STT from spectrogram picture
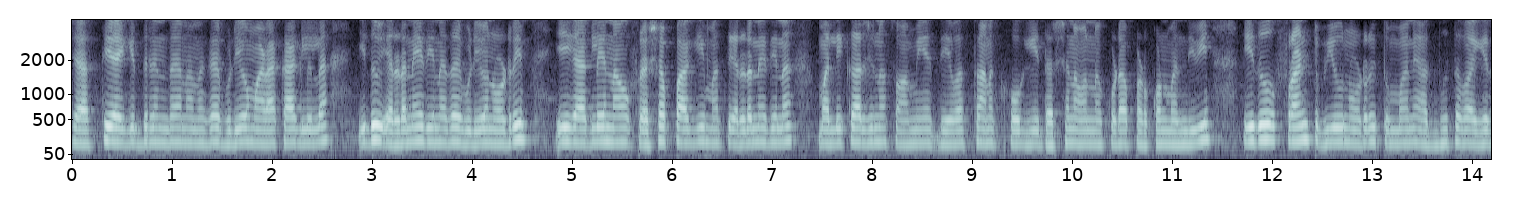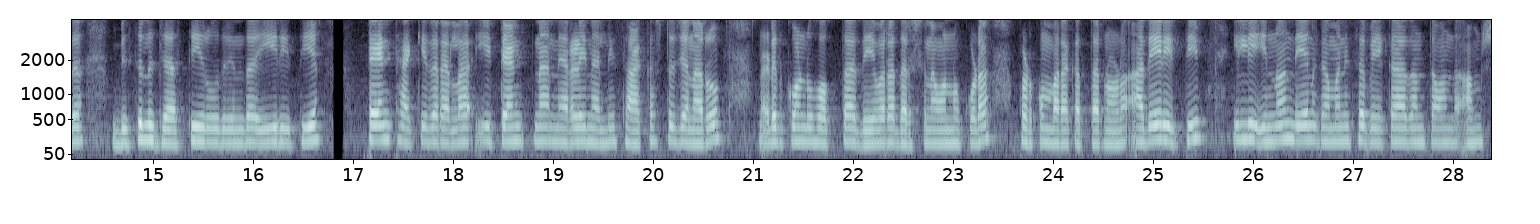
ಜಾಸ್ತಿ ಆಗಿದ್ದರಿಂದ ನನಗೆ ವಿಡಿಯೋ ಮಾಡೋಕ್ಕಾಗಲಿಲ್ಲ. ಇದು ಎರಡನೇ ದಿನದ ವಿಡಿಯೋ ನೋಡ್ರಿ. ಈಗಾಗಲೇ ನಾವು ಫ್ರೆಶ್ ಅಪ್ ಆಗಿ ಮತ್ತು ಎರಡನೇ ದಿನ ಮಲ್ಲಿಕಾರ್ಜುನ ಸ್ವಾಮಿಯ ದೇವಸ್ಥಾನಕ್ಕೆ ಹೋಗಿ ದರ್ಶನವನ್ನು ಕೂಡ ಪಡ್ಕೊಂಡು ಬಂದೀವಿ. ಇದು ಫ್ರಂಟ್ ವ್ಯೂ ನೋಡ್ರಿ ತುಂಬಾ ಅದ್ಭುತವಾಗಿದೆ. ಬಿಸಿಲು ಜಾಸ್ತಿ ಇರೋದ್ರಿಂದ ಈ ರೀತಿಯ ಟೆಂಟ್ ಹಾಕಿದಾರಲ್ಲ, ಈ ಟೆಂಟ್ನ ನೆರಳಿನಲ್ಲಿ ಸಾಕಷ್ಟು ಜನರು ನಡೆದುಕೊಂಡು ಹೋಗ್ತಾ ದೇವರ ದರ್ಶನವನ್ನು ಕೂಡ ಪಡ್ಕೊಂಬರಕತ್ತಾರೆ ನೋಡು. ಅದೇ ರೀತಿ ಇಲ್ಲಿ ಇನ್ನೊಂದು ಏನು ಗಮನಿಸಬೇಕಾದಂಥ ಒಂದು ಅಂಶ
